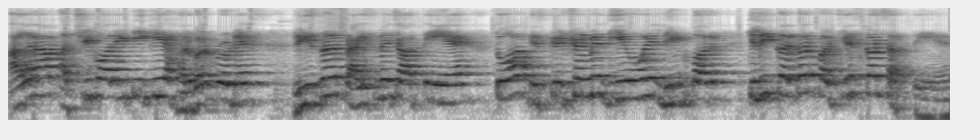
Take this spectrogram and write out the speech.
अगर आप अच्छी क्वालिटी के हर्बल प्रोडक्ट्स रीजनल प्राइस में चाहते हैं तो आप डिस्क्रिप्शन में दिए हुए लिंक पर क्लिक कर कर परचेज कर सकते हैं।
